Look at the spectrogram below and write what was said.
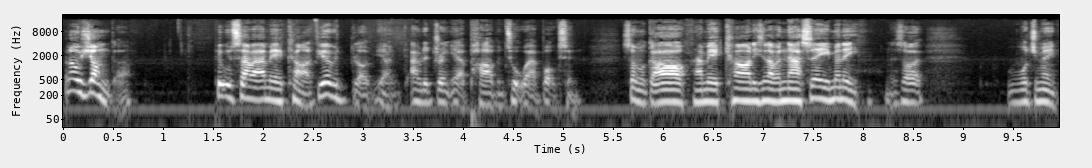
When I was younger, people say about Amir Khan. If you ever like, you know, having a drink at a pub and talk about boxing, someone go, "Oh, Amir Khan, he's another Naseem, isn't he?" It's like, "What do you mean?"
